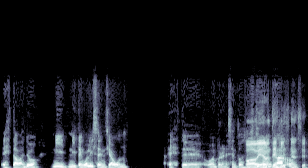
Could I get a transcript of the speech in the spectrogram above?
estaba yo, ni, ni tengo licencia aún, este, bueno, pero en ese entonces... Todavía no tienes licencia.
